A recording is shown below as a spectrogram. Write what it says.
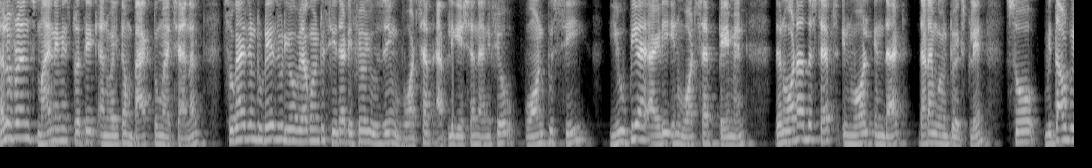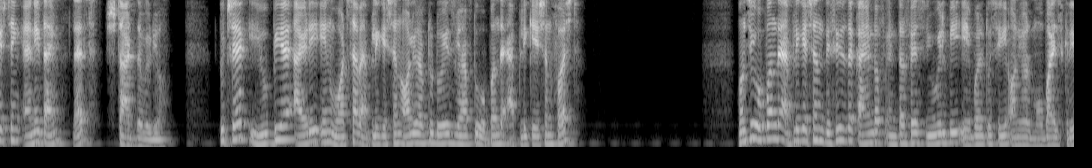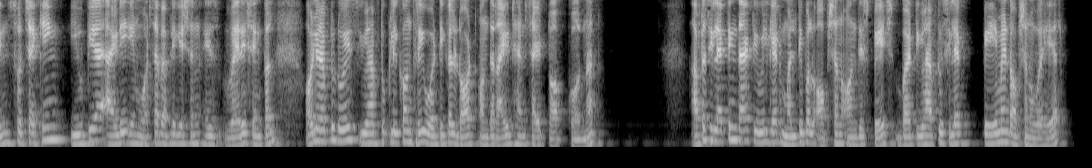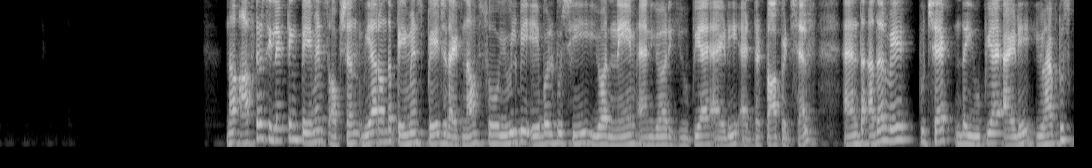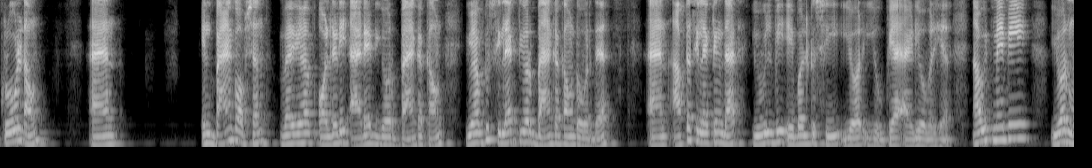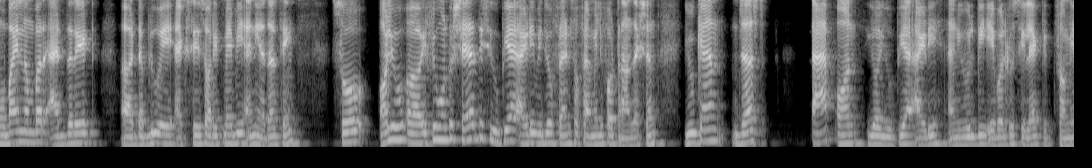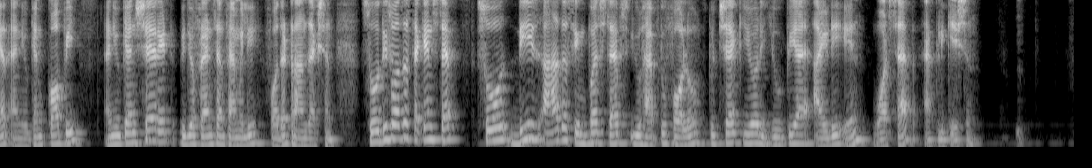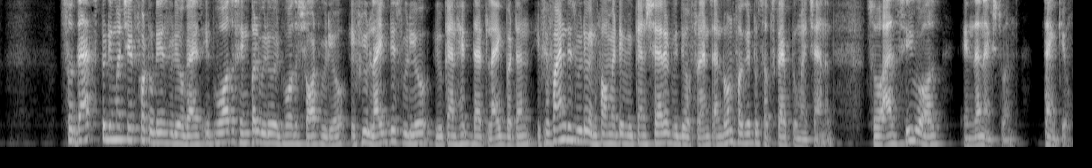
Hello friends, my name is Pratik and welcome back to my channel. So guys, in today's video, we are going to see that if you're using WhatsApp application and if you want to see UPI ID in WhatsApp payment, then what are the steps involved in that that I'm going to explain. So without wasting any time, let's start the video. To check UPI ID in WhatsApp application, all you have to do is you have to open the application first. Once you open the application, this is the kind of interface you will be able to see on your mobile screen. So checking UPI ID in WhatsApp application is very simple. All you have to do is you have to click on three vertical dot on the right hand side top corner. After selecting that, you will get multiple option on this page, but you have to select payment option over here. Now after selecting payments option, we are on the payments page right now. So you will be able to see your name and your UPI ID at the top itself. And the other way to check the UPI ID, you have to scroll down and in bank option where you have already added your bank account, you have to select your bank account over there. And after selecting that, you will be able to see your UPI ID over here. Now it may be your mobile number at the rate uh, WA Axis or it may be any other thing. So all you, uh, if you want to share this UPI ID with your friends or family for transaction, you can just tap on your UPI ID and you will be able to select it from here and you can copy and you can share it with your friends and family for the transaction. So this was the second step. So these are the simple steps you have to follow to check your UPI ID in WhatsApp application. So that's pretty much it for today's video guys. It was a simple video. It was a short video. If you like this video, you can hit that like button. If you find this video informative, you can share it with your friends and don't forget to subscribe to my channel. So I'll see you all in the next one. Thank you.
